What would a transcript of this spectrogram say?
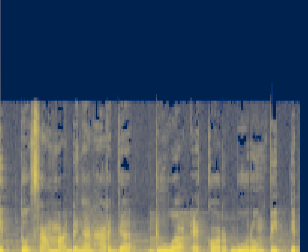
itu sama dengan harga dua ekor burung pipit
